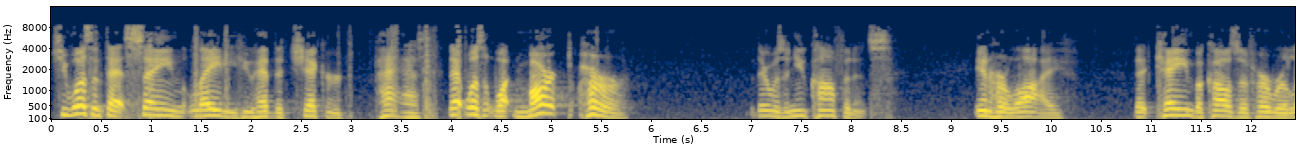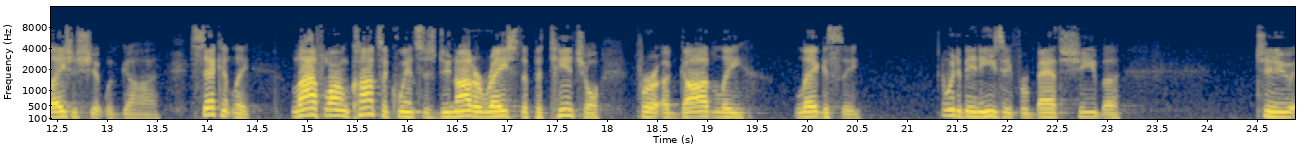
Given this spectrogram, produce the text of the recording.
She wasn't that same lady who had the checkered past. That wasn't what marked her. There was a new confidence in her life that came because of her relationship with God. Secondly, lifelong consequences do not erase the potential for a godly legacy. It would have been easy for Bathsheba to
